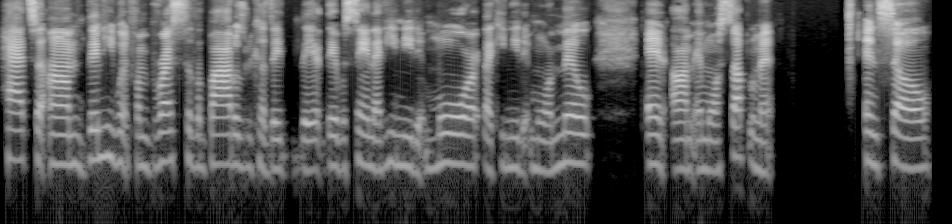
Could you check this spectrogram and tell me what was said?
had to um then he went from breast to the bottles because they they they were saying that he needed more like he needed more milk and um and more supplement. And so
